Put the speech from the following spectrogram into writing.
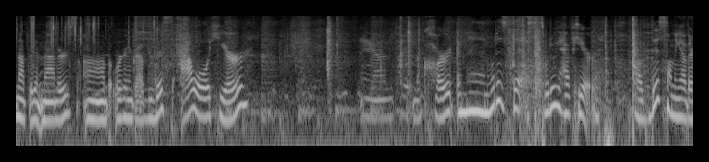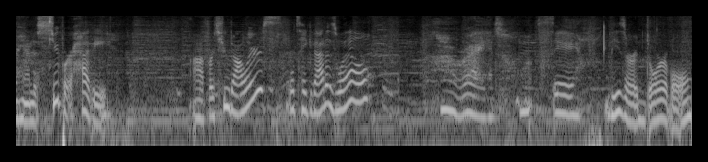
Not that it matters, uh, but we're gonna grab this owl here and put it in the cart. And then what is this? What do we have here? Now this, on the other hand, is super heavy. Uh, for two dollars, we'll take that as well. All right, let's see. These are adorable.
